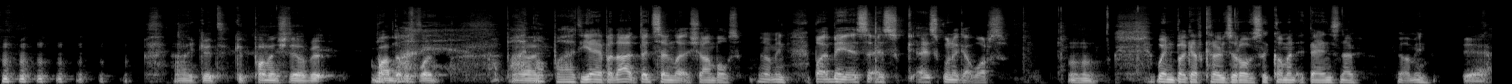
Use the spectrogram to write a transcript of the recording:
aye, good, good punnage there about band that was playing. Not bad, not bad. Yeah, but that did sound like a shambles. You know what I mean? But mate, it's it's, it's going to get worse. When bigger crowds are obviously coming to dens now. You know what I mean? Yeah,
